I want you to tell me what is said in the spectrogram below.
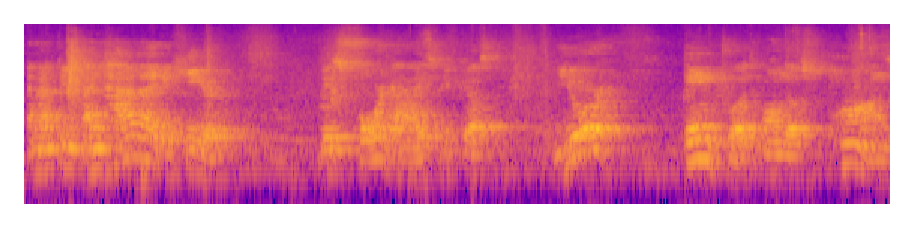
and I've been, I highlighted here these four guys because your input on those ponds,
